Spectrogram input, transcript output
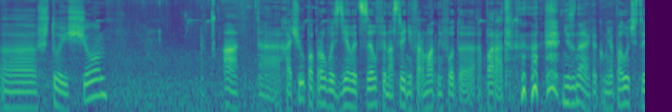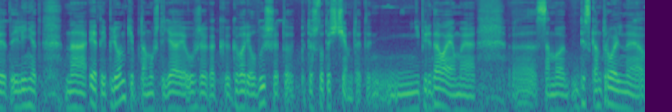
Э, что еще? А, а, хочу попробовать сделать селфи на среднеформатный фотоаппарат. Не знаю, как у меня получится это или нет на этой пленке, потому что я уже, как говорил выше, это, это что-то с чем-то. Это непередаваемая, э, самая бесконтрольная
